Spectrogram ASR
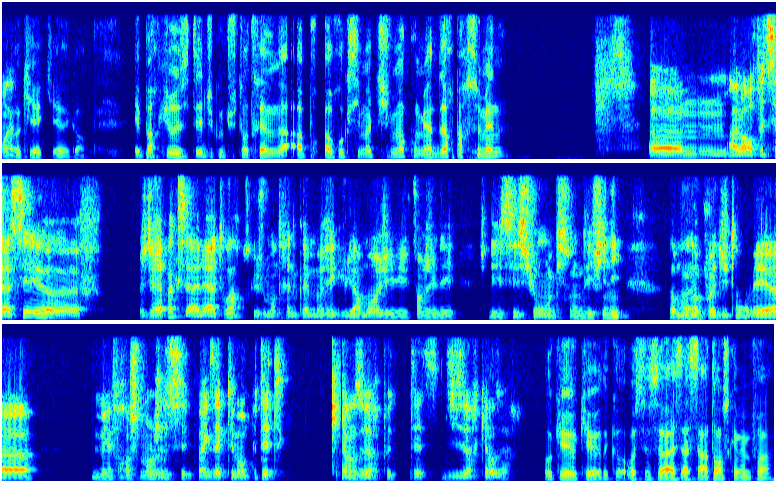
Ouais. Ok, ok, d'accord. Et par curiosité, du coup, tu t'entraînes appro- approximativement combien d'heures par semaine? Euh, alors en fait c'est assez, euh, je dirais pas que c'est aléatoire parce que je m'entraîne quand même régulièrement. J'ai, enfin j'ai des, j'ai des sessions qui sont définies dans mon Ouais. emploi du temps, mais euh, mais franchement je sais pas exactement. Peut-être 15 heures, peut-être 10 heures, 15 heures. Ok, ok, d'accord. Ouais, c'est assez intense quand même. Enfin,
